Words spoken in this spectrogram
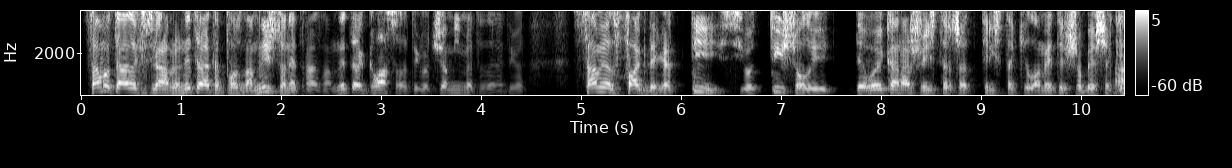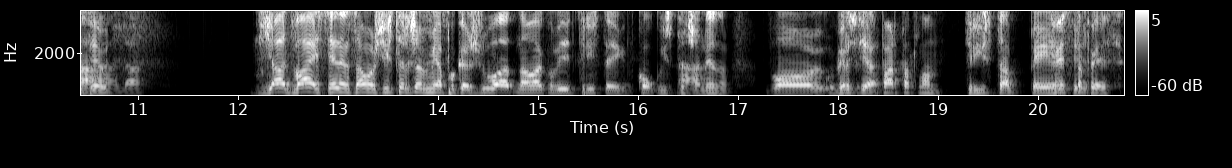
Само тоа да ќе се направам, не треба да те познам, ништо не треба да знам, не треба гласот да ти го чуам името да не ти го. Самиот факт дека ти си отишол и девојка на што истрча 300 километри што беше кај тебе. А, да. Ја 27 само што истрчав ми ја покажуваат на овако види 300 и колку испрча, А. не знам. Во Грција Спартатлон. 350. 250.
